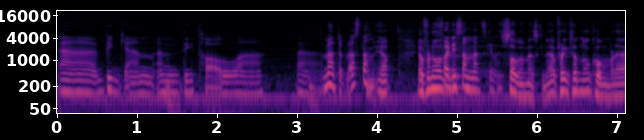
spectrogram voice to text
eh, bygge en, en digital eh, eh, møteplass da, Ja. Ja, for, nå, for de samme menneskene. Samme menneskene, ja. For eksempel, nå kommer det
